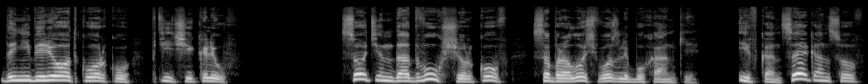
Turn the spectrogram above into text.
да не берет корку птичий клюв. Сотен до двух щурков собралось возле буханки, и в конце концов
